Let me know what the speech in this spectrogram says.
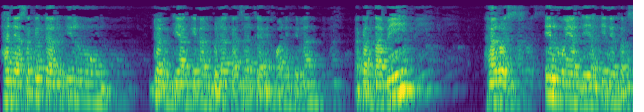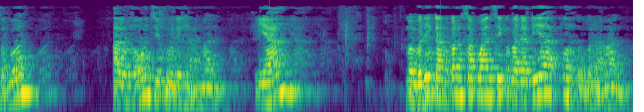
hanya sekedar ilmu dan keyakinan belaka saja ikhwanillah akan tapi harus ilmu yang diyakini tersebut al-mujibu amal yang memberikan konsekuensi kepada dia untuk beramal.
